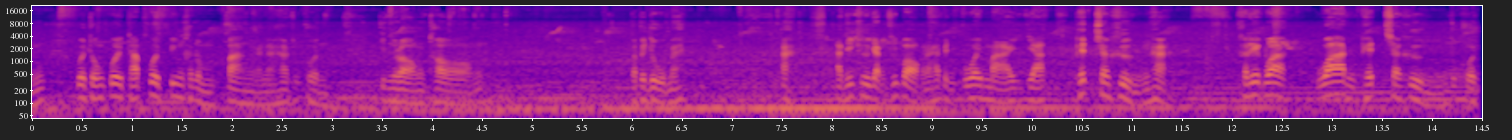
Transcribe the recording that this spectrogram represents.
มกล้วยทงกล้วยทับกล้วยปิ้งขนมปังนะฮะทุกคนกินรองท้องเราไปดูไหมอะอันนี้คืออย่างที่บอกนะฮะเป็นกล้วยไม้ยักษ์เพชรชะหึงฮะเขาเรียกว่าว่านเพชรชะหึงทุกคน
